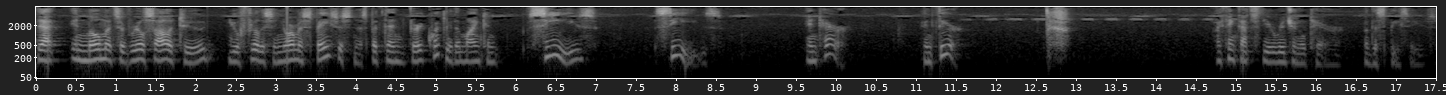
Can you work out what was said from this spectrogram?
that in moments of real solitude, you'll feel this enormous spaciousness, but then very quickly the mind can seize, seize in terror, in fear. I think that's the original terror of the species.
